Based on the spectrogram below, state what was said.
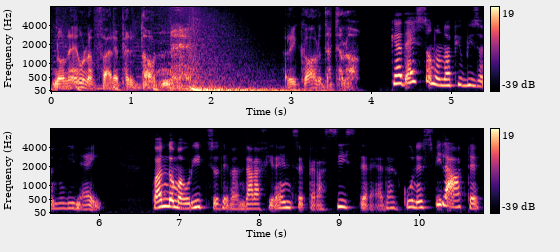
Non è un affare per donne. Ricordatelo. Che adesso non ha più bisogno di lei. Quando Maurizio deve andare a Firenze per assistere ad alcune sfilate,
